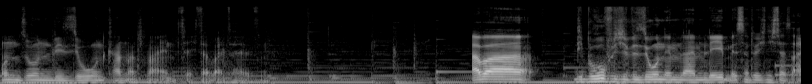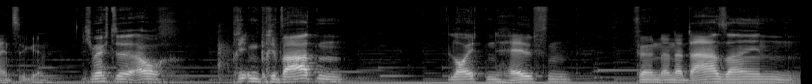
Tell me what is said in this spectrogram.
Und so eine Vision kann manchmal einem vielleicht da weiterhelfen. Aber die berufliche Vision in meinem Leben ist natürlich nicht das Einzige. Ich möchte auch im privaten Leuten helfen, füreinander da sein,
